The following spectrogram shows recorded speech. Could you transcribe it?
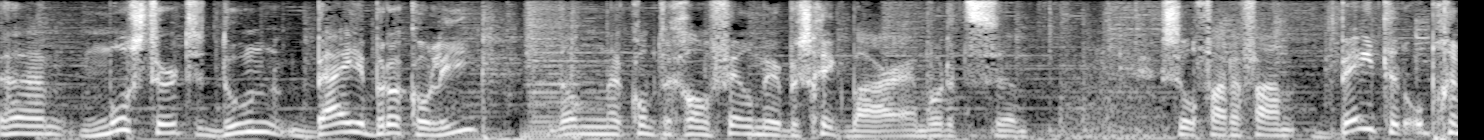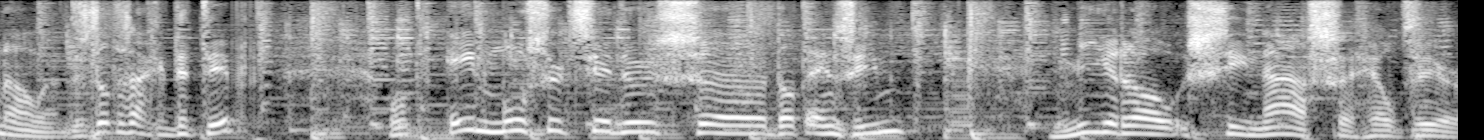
uh, mosterd doen bij je broccoli. Dan uh, komt er gewoon veel meer beschikbaar en wordt het uh, beter opgenomen. Dus dat is eigenlijk de tip. Want in mosterd zit dus dat enzym. Myrosinase helpt weer.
